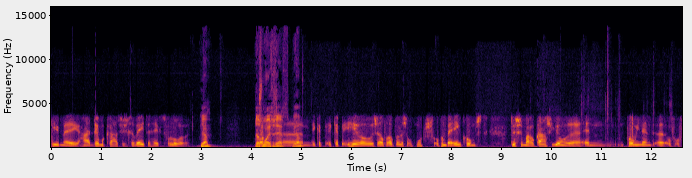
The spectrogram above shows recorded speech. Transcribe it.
hiermee haar democratische geweten heeft verloren. Ja, dat is Want, mooi gezegd. ja. ehm, ik, heb, ik heb Hero zelf ook wel eens ontmoet op een bijeenkomst tussen Marokkaanse jongeren en prominent eh, of, of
